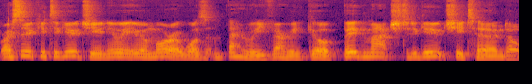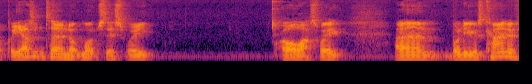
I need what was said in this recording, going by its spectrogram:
Ryusuke Taguchi and Yuya Uemura was very, very good. Big match to Taguchi turned up. But he hasn't turned up much this week. Or last week. Um, but he was kind of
